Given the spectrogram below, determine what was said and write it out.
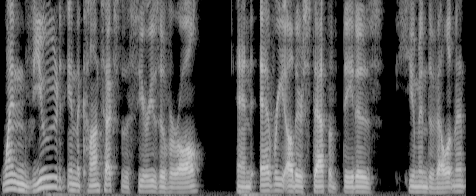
when viewed in the context of the series overall, and every other step of Data's human development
